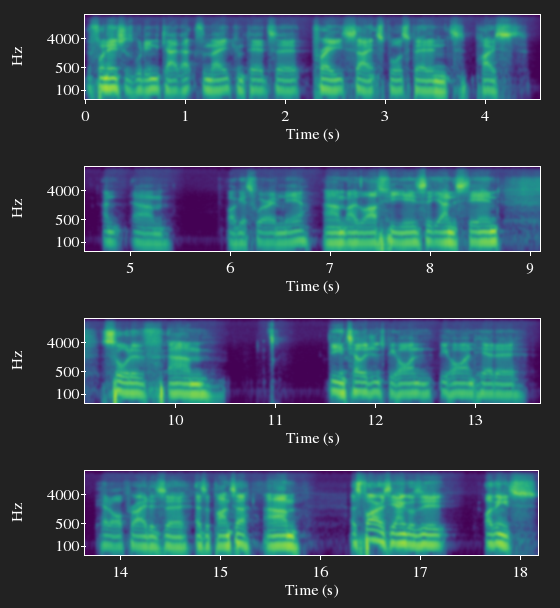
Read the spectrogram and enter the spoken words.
the financials would indicate that for me compared to pre starting Sportsbet and post and um, I guess where I am now um, over the last few years that you understand sort of um, the intelligence behind behind how to how to operate as a as a punter. Um, as far as the angles, it, I think it's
